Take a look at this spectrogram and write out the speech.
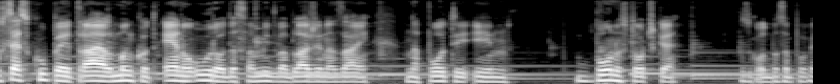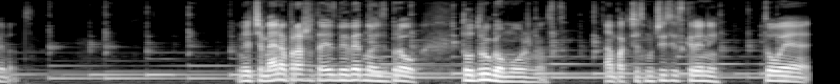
Vse skupaj je trajalo manj kot eno uro, da sva mi dva blaže nazaj na poti in bonus točke zgodbo zapovedati. Zdaj, če me vprašate, jaz bi vedno izbral to drugo možnost. Ampak, če smo čisto iskreni, to je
